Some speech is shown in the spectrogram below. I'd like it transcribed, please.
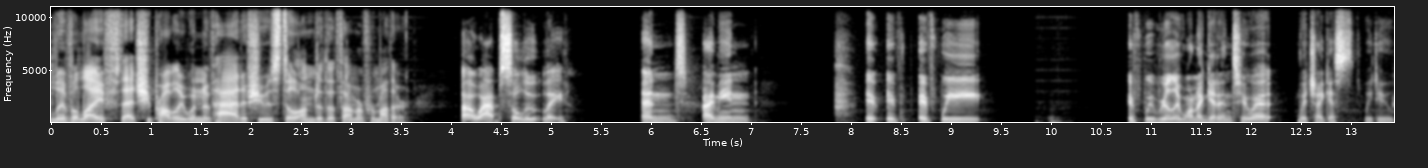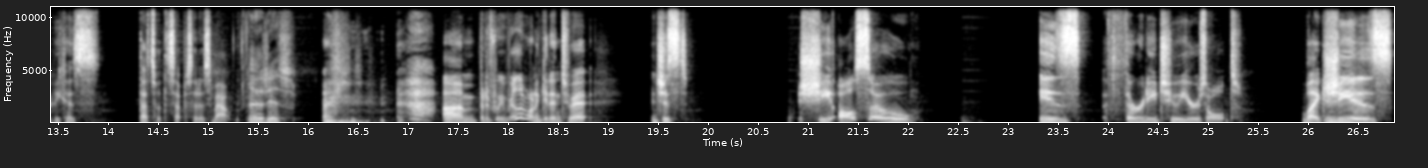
live a life that she probably wouldn't have had if she was still under the thumb of her mother. Oh, absolutely. And I mean, if if if we if we really want to get into it, which I guess we do because that's what this episode is about. It is. Um, but if we really want to get into it, just she also is 32 years old. Like she is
